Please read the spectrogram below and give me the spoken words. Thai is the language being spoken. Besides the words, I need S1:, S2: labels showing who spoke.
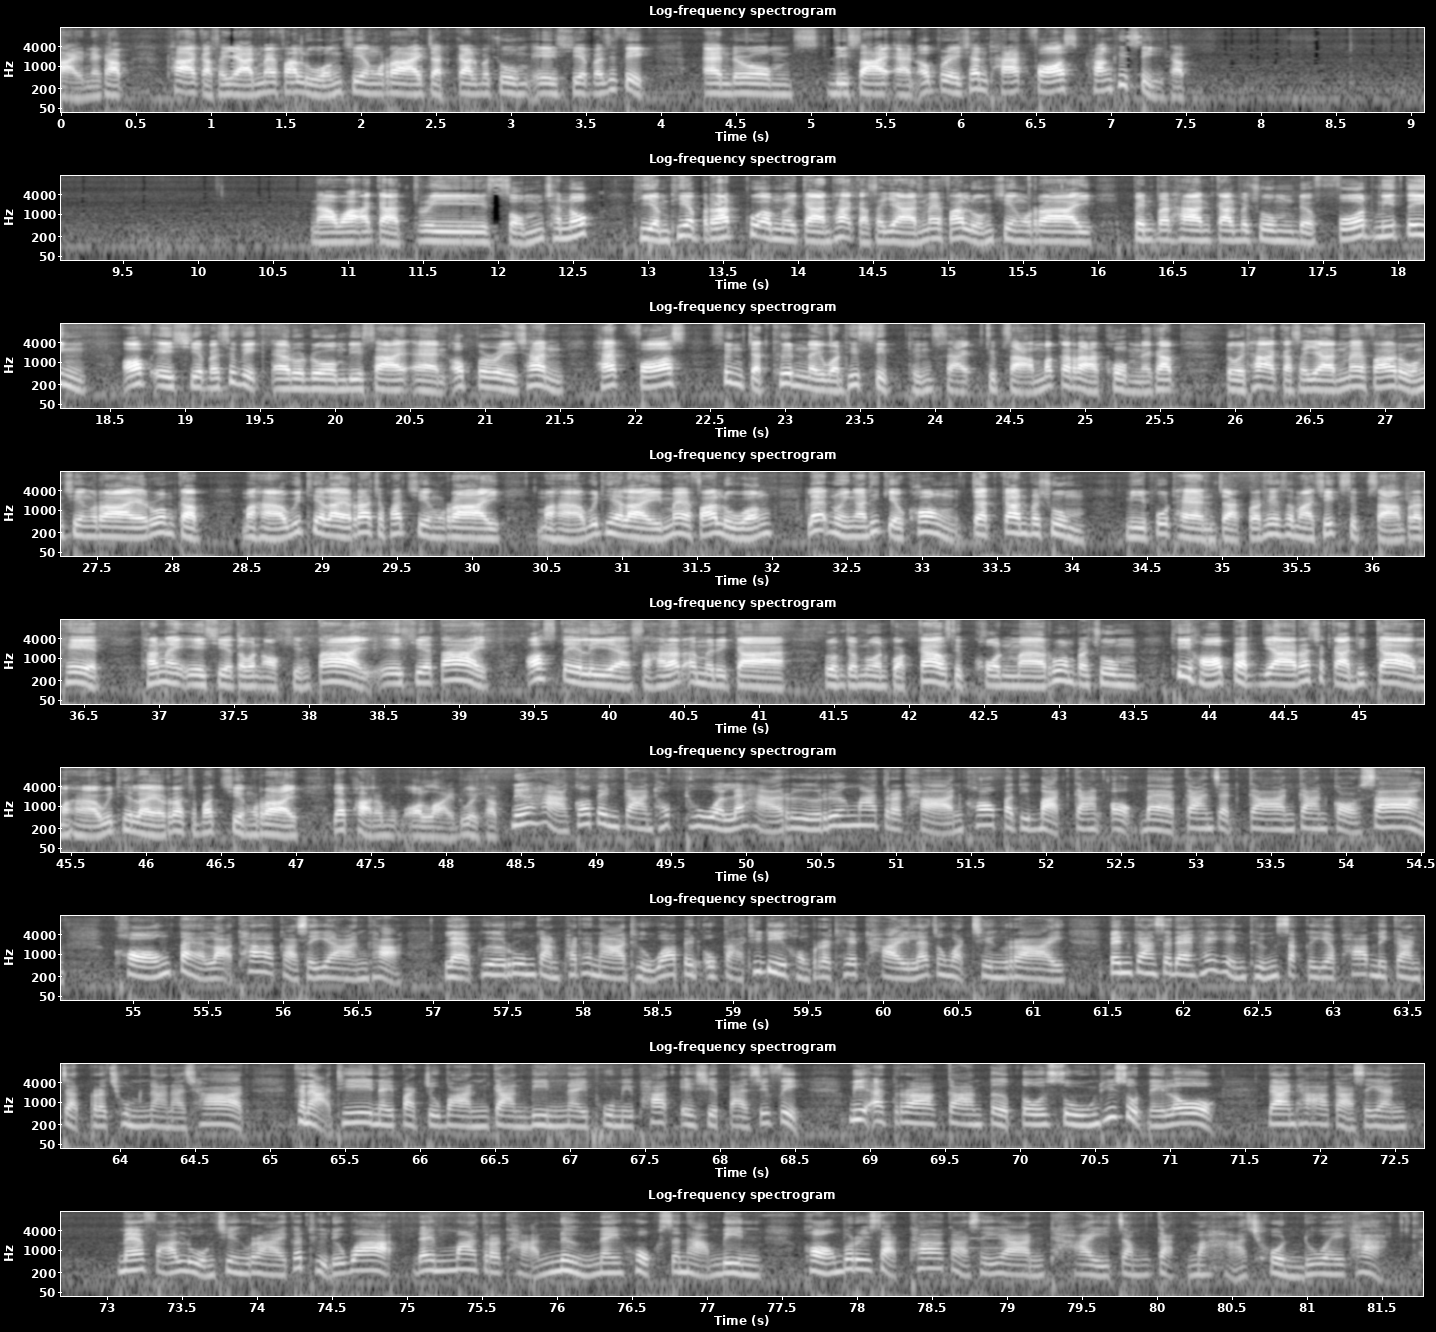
S1: ่ายนะครับท่าอากาศยานแม่ฟ้าหลวงเชียงรายจัดการประชุมเอเชียแปซิฟิก a n d r o m Design and Operation Task Force ครั้งที่ 4 ครับ นาวาอากาศตรีสมชนก เทียมเทียบรัฐผู้อำนวยการท่าอากาศยานแม่ฟ้าหลวงเชียงราย เป็นประธานการประชุม The Fourth Meeting of Asia Pacific Aerodrome Design and Operation Task Force ซึ่งจัดขึ้นในวันที่ 10 ถึง 13 มกราคมนะครับ โดยท่าอากาศยานแม่ฟ้าหลวงเชียงราย ร่วมกับมหาวิทยาลัยราชภัฏเชียงราย มหาวิทยาลัยแม่ฟ้าหลวง และหน่วยงานที่เกี่ยวข้องจัดการประชุม มีผู้แทนจากประเทศสมาชิก 13 ประเทศ ทั้งในเอเชียตะวันออกเฉียงใต้ เอเชียใต้ ออสเตรเลีย สหรัฐอเมริกา รวมจำนวนกว่า 90 คนมาร่วมประชุม ที่หอปรัชญาราชการที่ 9 มหาวิทยาลัยราชภัฏเชียงราย และผ่านระบบออนไลน์ด้วยครับ
S2: เนื้อหาก็เป็นการทบทวนและหารือเรื่องมาตรฐาน ข้อปฏิบัติการออกแบบการจัดการการก่อสร้าง ของแต่ละท่าอากาศยานค่ะและเพื่อร่วมกันพัฒนาถือว่าเป็นโอกาสที่ดีของประเทศไทยและจังหวัดเชียงราย เป็นการแสดงให้เห็นถึงศักยภาพในการจัดประชุมนานาชาติ ขณะที่ในปัจจุบันการบินในภูมิภาคเอเชียแปซิฟิก มีอัตราการเติบโตสูงที่สุดในโลก ด้านท่าอากาศยานแม่ฟ้าหลวงเชียงรายก็ถือได้ว่าได้มาตรฐาน 1 ใน 6 สนามบิน ของบริษัทท่าอากาศยานไทยจำกัดมหาชนด้วยค่ะ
